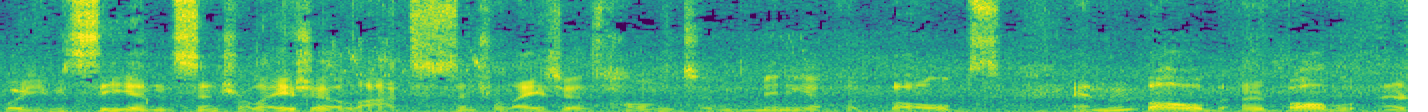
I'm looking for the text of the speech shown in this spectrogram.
What you see in Central Asia a lot, Central Asia is home to many of the bulbs and mm -hmm. bulb, a bulb or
